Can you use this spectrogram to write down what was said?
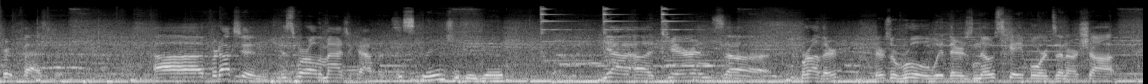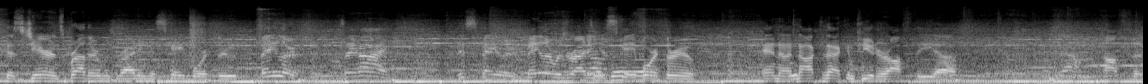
Print faster. Uh, production. This is where all the magic happens. The screen should be good. Yeah, uh, Jaren's uh, brother. There's a rule with there's no skateboards in our shop because Jaren's brother was riding his skateboard through. Baylor, say hi. This is Baylor. Baylor was riding his Baylor. skateboard through and uh, knocked that computer off the uh, off the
